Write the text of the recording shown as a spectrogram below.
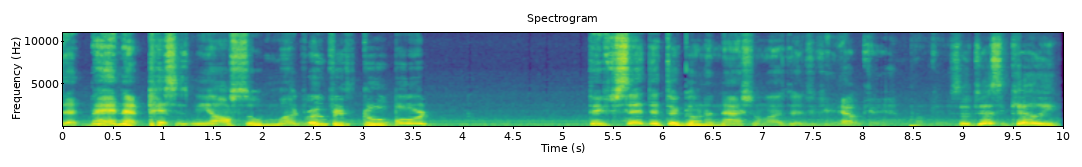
that man that pisses me off so much. Run for school board. They've said that they're gonna nationalize education. Okay, okay. So Jesse Kelly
